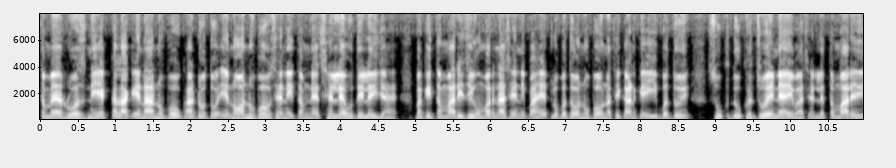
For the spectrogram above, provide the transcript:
તમે રોજની એક કલાક એના અનુભવ કાઢો તો એનો અનુભવ છે ને એ તમને છેલ્લે સુધી લઈ જાય બાકી તમારી જે ઉંમરના છે એની પાસે એટલો બધો અનુભવ નથી કારણ કે એ બધું સુખ દુઃખ જોઈને આવ્યા છે. એટલે તમારી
